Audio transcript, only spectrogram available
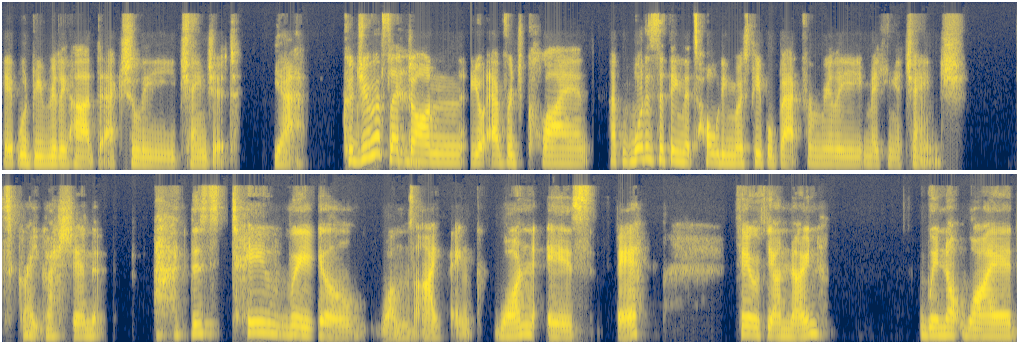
it would be really hard to actually change it. Yeah. Could you reflect mm. on your average client? Like what is the thing that's holding most people back from really making a change? It's a great question. there's two real ones, I think. One is fear, fear of the unknown. we're not wired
